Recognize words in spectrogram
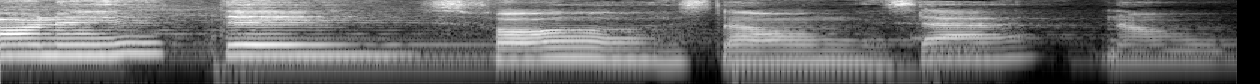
wanted this for as long as I know.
